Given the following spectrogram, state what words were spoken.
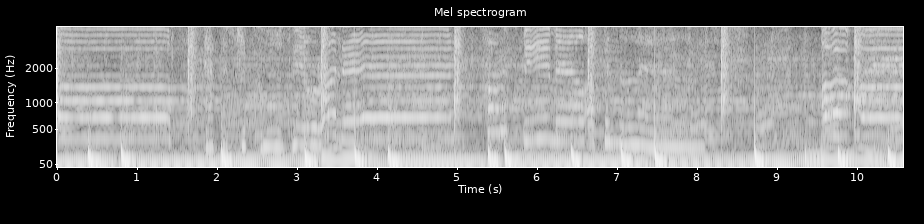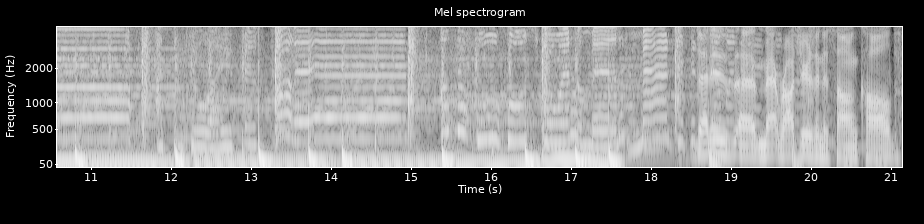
oh. Got this jacuzzi running. That is uh, Matt Rogers and his song called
